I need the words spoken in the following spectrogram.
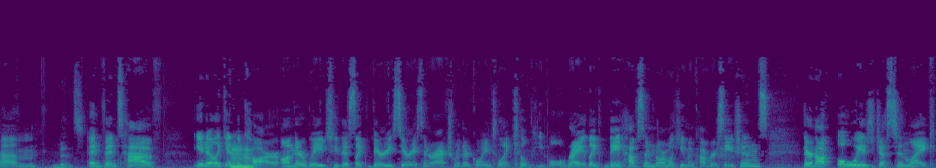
um Vince. and Vince have, you know, like in the car on their way to this like very serious interaction where they're going to like kill people, right? Like they have some normal human conversations. They're not always just in like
